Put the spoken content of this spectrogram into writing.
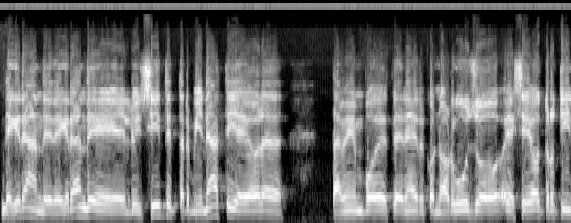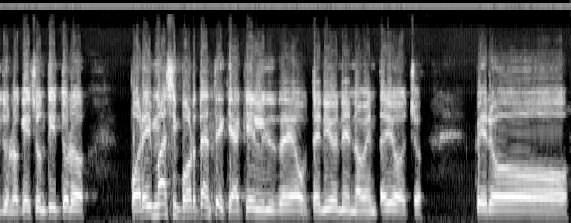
de grande, de grande lo hiciste, terminaste y ahora también podés tener con orgullo ese otro título, que es un título por ahí más importante que aquel obtenido en el 98. Pero,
